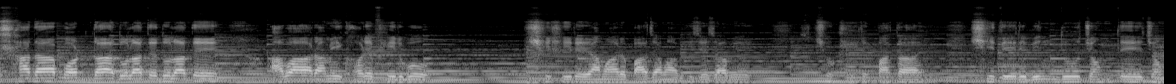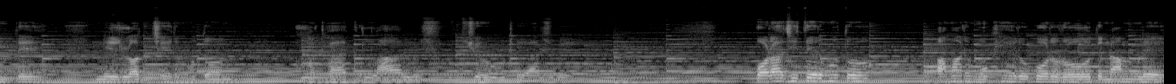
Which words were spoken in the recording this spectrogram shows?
সাদা পর্দা দোলাতে দোলাতে আবার আমি ঘরে ফিরব। শিশিরে আমার পাজামা ভিজে যাবে। চোখের পাতায় শীতের বিন্দু জমতে জমতে নির্লজ্জের মতন হঠাৎ লাল সূর্য উঠে আসবে। পরাজিতের মতো আমার মুখের উপর রোদ নামলে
